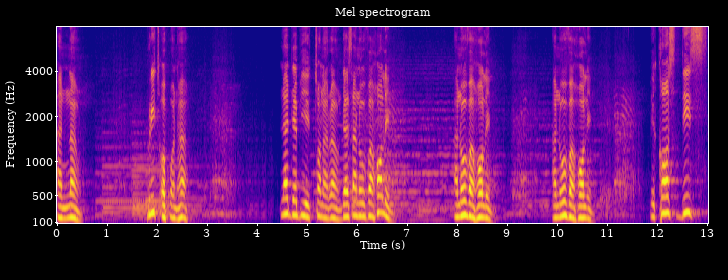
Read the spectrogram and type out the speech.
and now breathe upon her. Let there be a turnaround. There's an overhauling. An overhauling. An overhauling. Because these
